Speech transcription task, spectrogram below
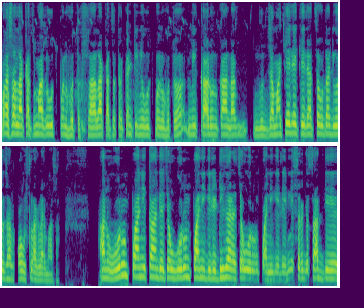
पाच सहा लाखाचं माझं उत्पन्न होतं. सहा लाखाचं तर कंटिन्यू उत्पन्न होतं. मी काढून कांदा जमा केल्या केल्या चौदा दिवस झाला पाऊस लागला आहे माझा. आणि वरून पाणी कांद्याच्या वरून पाणी गेले ढिगाऱ्याच्या वरून पाणी गेले. निसर्ग साध्य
